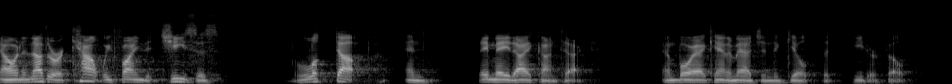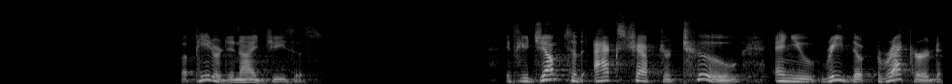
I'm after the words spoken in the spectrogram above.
Now, in another account, we find that Jesus looked up and they made eye contact. And boy, I can't imagine the guilt that Peter felt. But Peter denied Jesus. if you jump to Acts chapter 2 and you read the record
